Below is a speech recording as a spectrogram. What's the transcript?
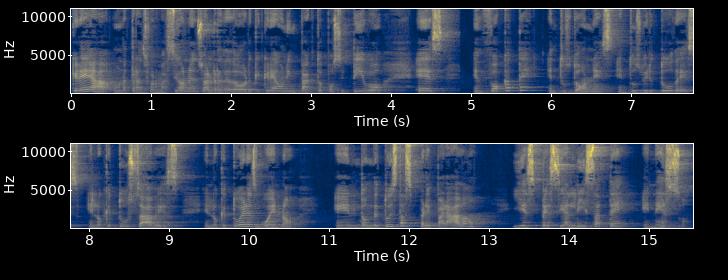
crea una transformación en su alrededor, que crea un impacto positivo, es enfócate en tus dones, en tus virtudes, en lo que tú sabes, en lo que tú eres bueno, en donde tú estás preparado y especialízate en eso.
